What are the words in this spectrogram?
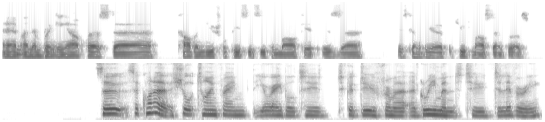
um, and then bringing our first uh, carbon neutral PCC to market is uh, is going to be a huge milestone for us. So, so quite a short time frame that you're able to to do from a agreement to delivery.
